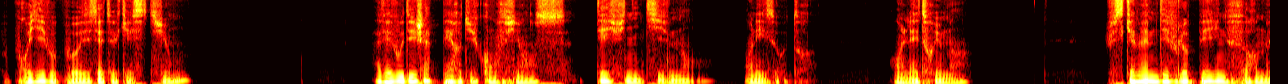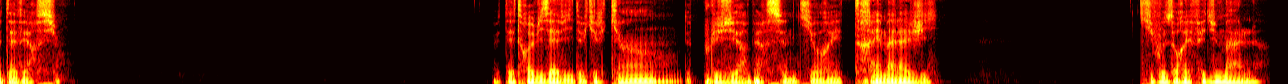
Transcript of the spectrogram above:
Vous pourriez vous poser cette question. Avez-vous déjà perdu confiance définitivement en les autres, en l'être humain, même développer une forme d'aversion Peut-être vis-à-vis de quelqu'un ou de plusieurs personnes qui auraient très mal agi, qui vous auraient fait du mal,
